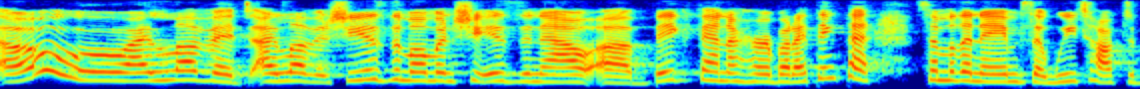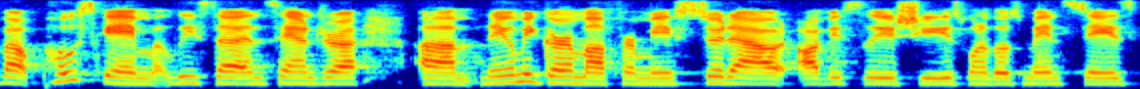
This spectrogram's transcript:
Oh, I love it. I love it. She is the moment. She is now. A big fan of her. But I think that some of the names that we talked about post game, Lisa and Sandra, um, Naomi Girma for me stood out. Obviously, she's one of those mainstays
